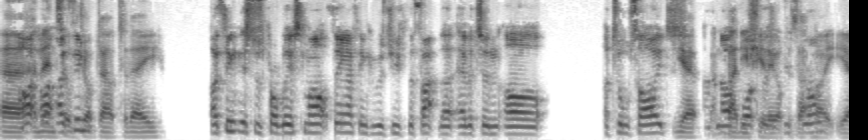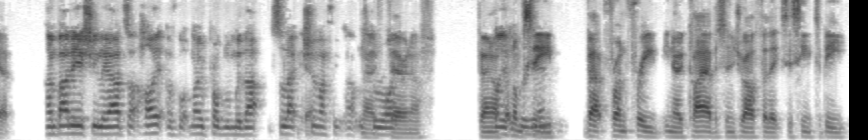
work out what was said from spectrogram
uh, I, and then sort I of think, dropped out today. I think this was probably a smart thing. I think it was due to the fact that Everton are a tall side. Yeah, and Badiashile offers that height, yeah. And Badiashile adds that height. I've got no problem with that selection. Yeah. I think that was no, the right. Fair enough. Fair enough. And obviously, that front three, you know, Kai and Joao Felix, they seem to be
